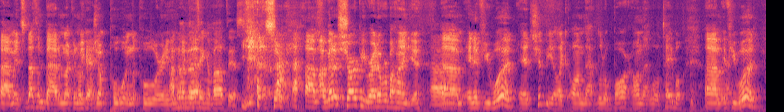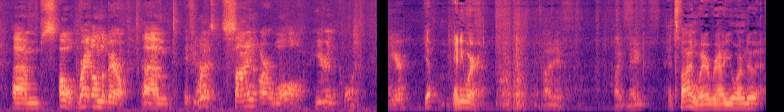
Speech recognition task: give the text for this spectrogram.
Um, it's nothing bad. I'm not going to make Okay. you jump pool in the pool or anything I know like nothing that. about this. Yeah, so um, I've got a sharpie right over behind you, Uh, um, and if you would, it should be like on that little bar, on that little table. Um, if you would, um, oh, right on the barrel. Um, if you Got would, it. sign our wall here in the corner. Here. Yep, anywhere. I do. Like big. It's fine, wherever how you want to do it.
